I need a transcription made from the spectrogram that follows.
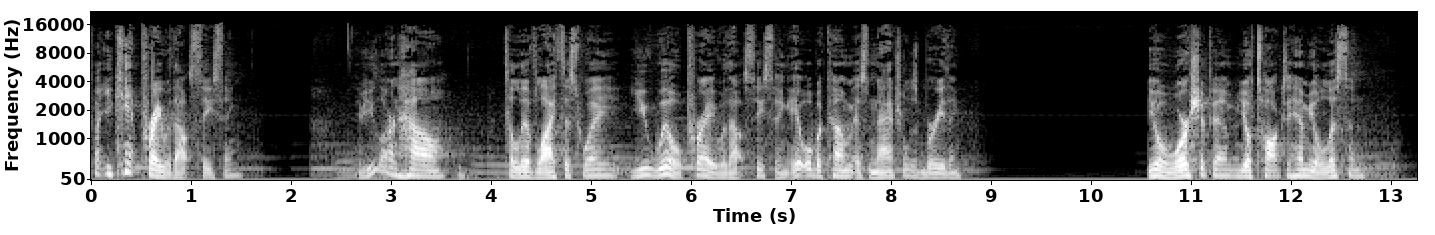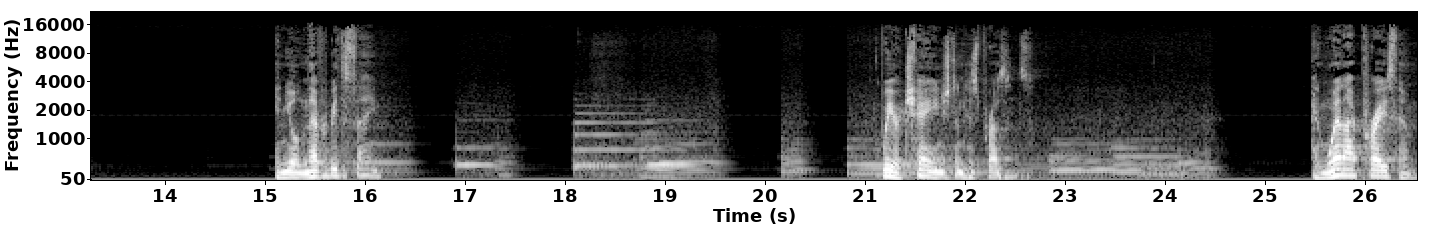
But you can't pray without ceasing. If you learn how to live life this way, you will pray without ceasing. It will become as natural as breathing. You'll worship Him, you'll talk to Him, you'll listen, and you'll never be the same. We are changed in His presence. And when I praise Him,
